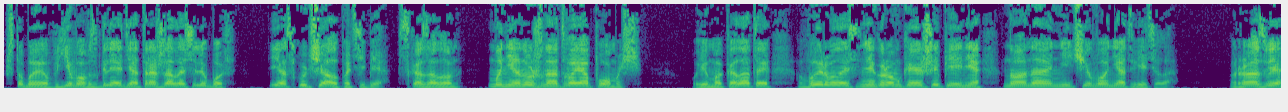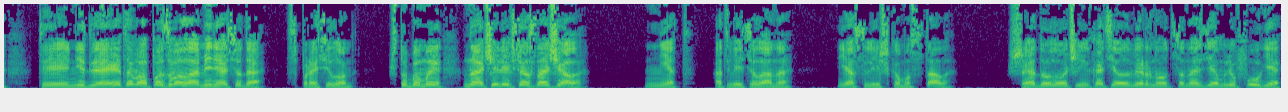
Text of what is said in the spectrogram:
чтобы в его взгляде отражалась любовь. «Я скучал по тебе», — сказал он. «Мне нужна твоя помощь». У Имакалаты вырвалось негромкое шипение, но она ничего не ответила. «Разве ты не для этого позвала меня сюда?» — спросил он. «Чтобы мы начали все сначала». «Нет», — ответила она, — «я слишком устала». Шэдул очень хотел вернуться на землю Фуги,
